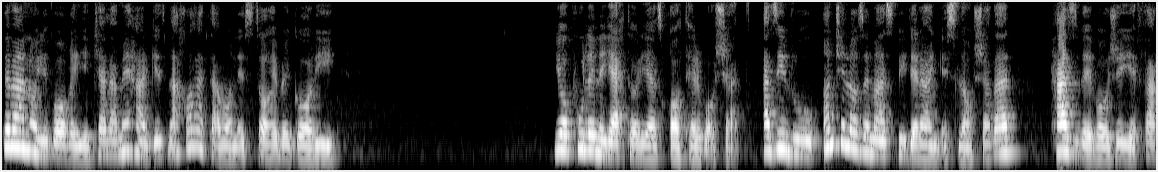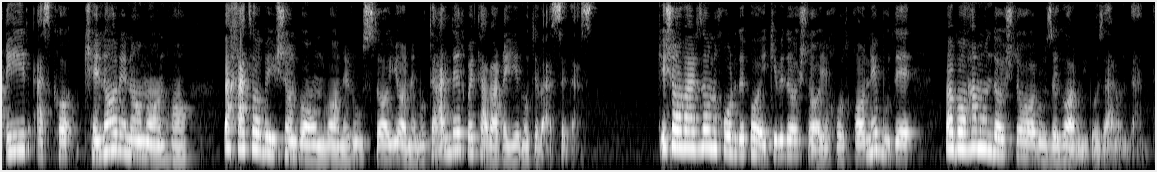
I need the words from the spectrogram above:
به معنای واقعی کلمه هرگز نخواهد توانست صاحب گاری یا پول نگهداری از قاطر باشد. از این رو آنچه لازم است بیدرنگ اصلاح شود حذف واژه فقیر از کنار نام آنها و خطاب ایشان با عنوان روستاییان متعلق به طبقه متوسط است. کشاورزان خورده پایی که به داشته های خود قانع بوده و با همان داشته ها روزگار میگذراندند.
